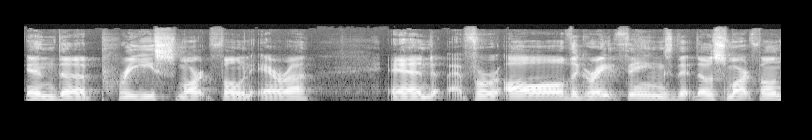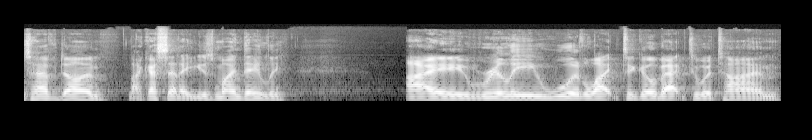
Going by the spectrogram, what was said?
in the pre smartphone era. And for all the great things that those smartphones have done, like I said, I use mine daily. I really would like to go back to a time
